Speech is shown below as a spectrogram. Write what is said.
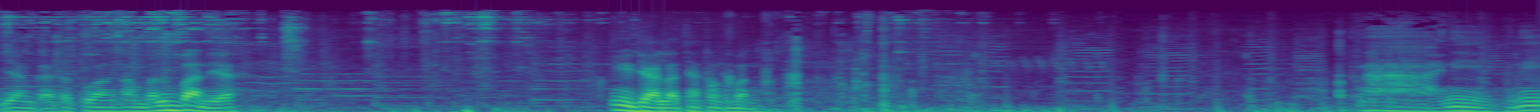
yang nggak ada tuang tambal ban ya. Ini dia alatnya teman-teman. Nah ini ini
